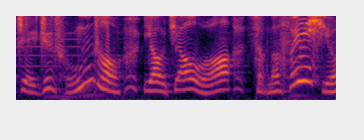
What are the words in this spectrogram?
这只虫虫要教我怎么飞行。”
